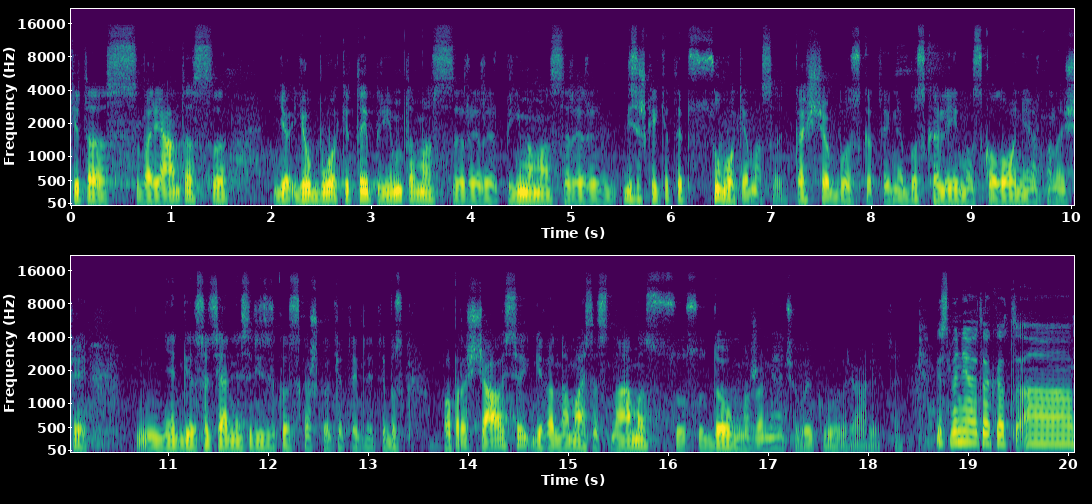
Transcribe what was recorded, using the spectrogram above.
kitas variantas jau buvo kitaip priimtamas ir, ir priimamas ir, ir visiškai kitaip suvokiamas, kas čia bus, kad tai nebus kalėjimas, kolonija ir panašiai netgi socialinės rizikos kažkokie tai, tai, tai bus paprasčiausiai gyvenamasis namas su, su daug mažamečių vaikų realiai. Tai. Jūs minėjote, kad a,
